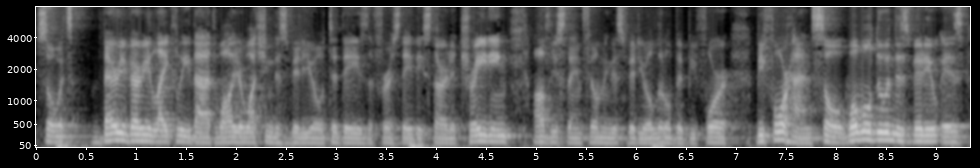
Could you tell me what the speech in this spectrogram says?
So it's very, very likely that while you're watching this video, today is the first day they started trading. Obviously, I'm filming this video a little bit before beforehand. So what we'll do in this video is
